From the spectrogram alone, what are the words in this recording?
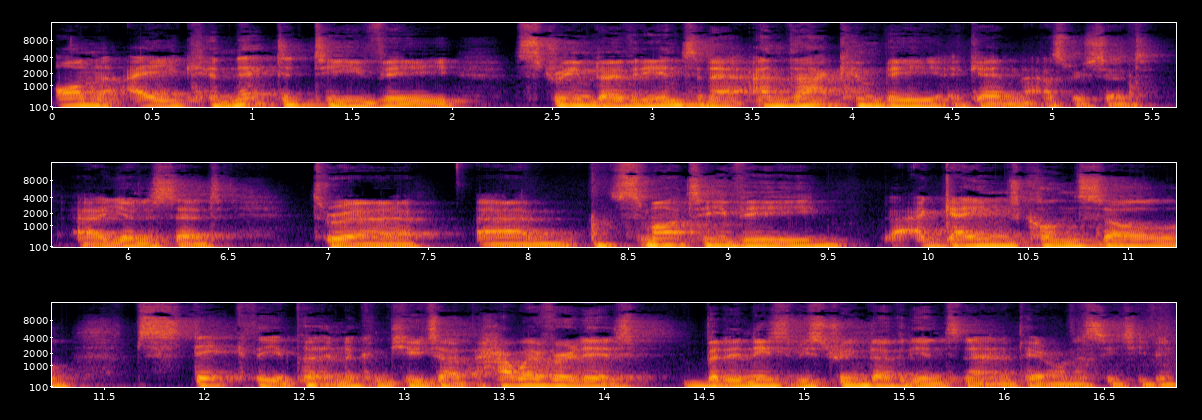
on a connected TV streamed over the internet, and that can be again, as we said, uh, Jonas said, through a um, smart TV, a games console, stick that you put in a computer, however it is, but it needs to be streamed over the internet and appear on a CTV.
